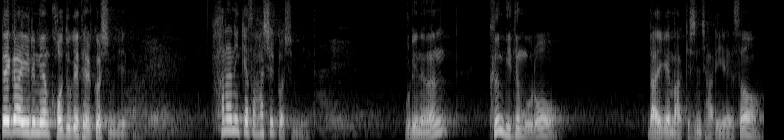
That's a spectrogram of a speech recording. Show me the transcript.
때가 이르면 거두게 될 것입니다. 하나님께서 하실 것입니다. 우리는 그 믿음으로 나에게 맡기신 자리에서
